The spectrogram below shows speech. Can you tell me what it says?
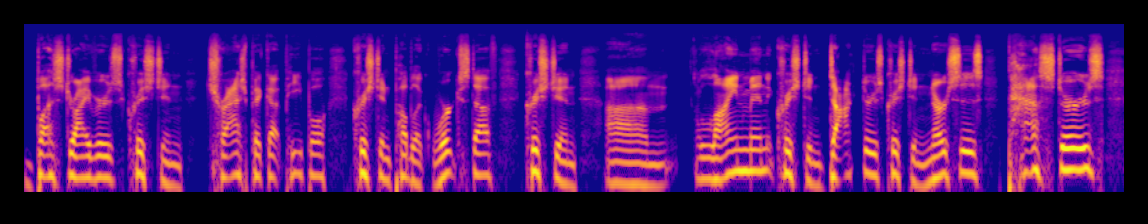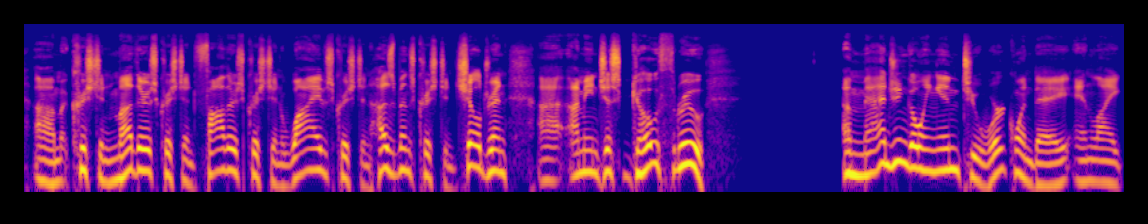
bus drivers, Christian trash pickup people, Christian public work stuff, Christian um, linemen, Christian doctors, Christian nurses, pastors, um, Christian mothers, Christian fathers, Christian wives, Christian husbands, Christian children. Uh, I mean, just go through. Imagine going into work one day and like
